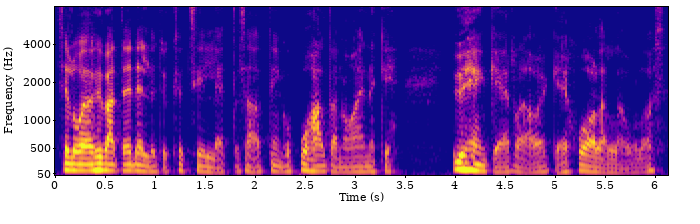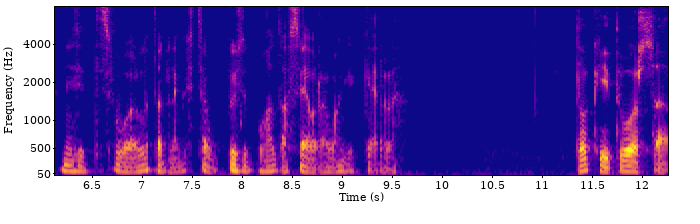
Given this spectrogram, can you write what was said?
se luo jo hyvät edellytykset sille, että sä oot niin kuin puhaltanut ainakin yhden kerran oikein huolella ulos, niin sitten se voi olla todennäköisesti, että sä pystyt puhaltaa seuraavankin kerran. Toki tuossa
